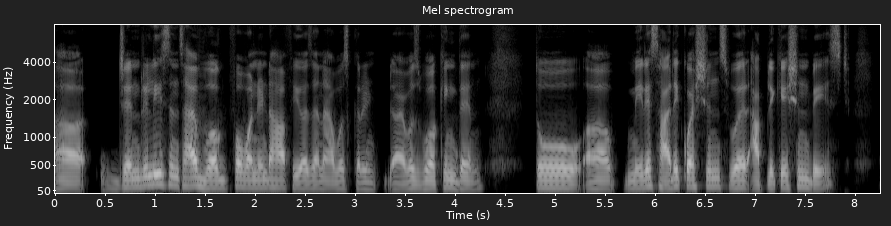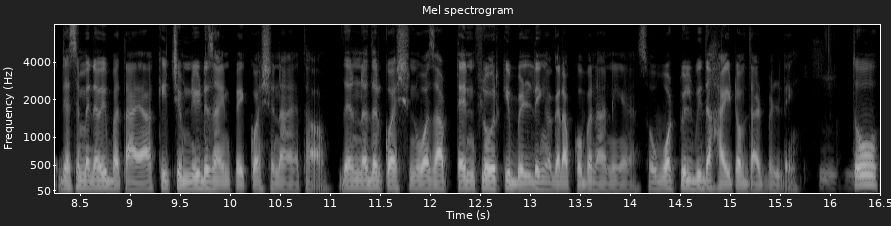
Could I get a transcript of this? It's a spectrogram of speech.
Generally since I work for one and half years and I was current I was working then तो uh, मेरे सारे क्वेश्चंस वर एप्लीकेशन बेस्ड जैसे मैंने अभी बताया कि चिमनी डिज़ाइन पे एक क्वेश्चन आया था। देन अनदर क्वेश्चन वाज आप टेन फ्लोर की बिल्डिंग अगर आपको बनानी है so what will be the height of that building तो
